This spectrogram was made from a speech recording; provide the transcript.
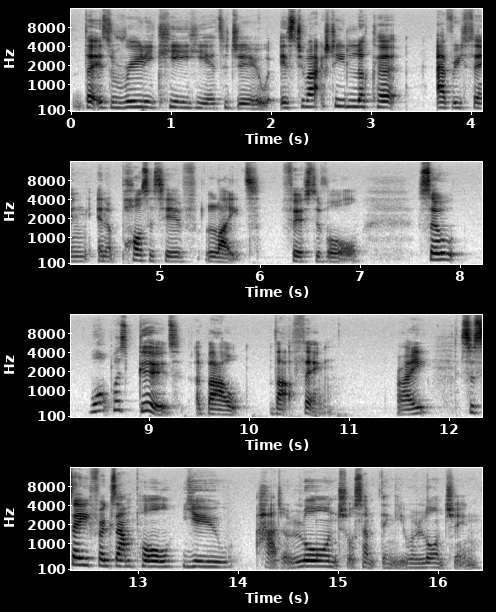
that is really key here to do is to actually look at everything in a positive light, first of all. So, what was good about that thing, right? So, say for example, you had a launch or something, you were launching,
